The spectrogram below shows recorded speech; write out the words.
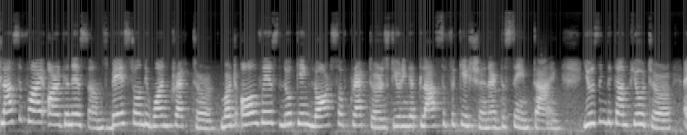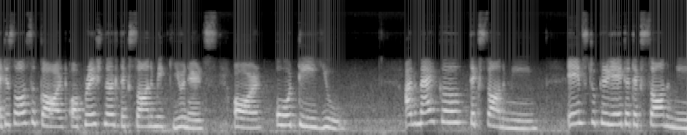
Classify organisms based on the one character, but always looking lots of characters during a classification at the same time. Using the computer, it is also called Operational Taxonomic Units or OTU. Numerical taxonomy aims to create a taxonomy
